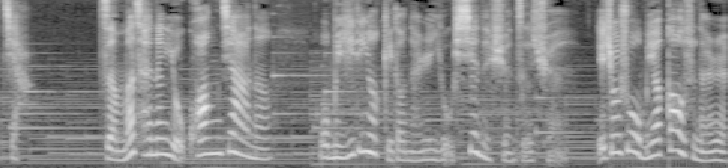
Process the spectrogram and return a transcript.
架。怎么才能有框架呢？我们一定要给到男人有限的选择权。也就是说，我们要告诉男人，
